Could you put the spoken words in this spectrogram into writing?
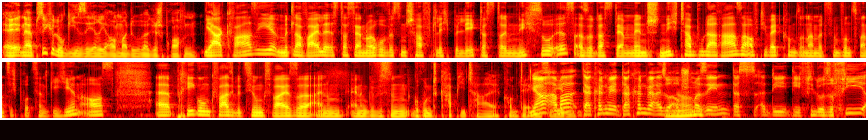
äh, in der Psychologie-Serie auch mal drüber gesprochen. Ja, quasi. Mittlerweile ist das ja neurowissenschaftlich belegt, dass dem nicht so ist. Also, dass der Mensch nicht tabula rasa auf die Welt kommt, sondern mit 25 Prozent Gehirnausprägung quasi, beziehungsweise einem, einem gewissen Grundkapital kommt der Ja, aber Leben. da können wir, da können wir also auch schon mal sehen, dass äh, die, die Philosophie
